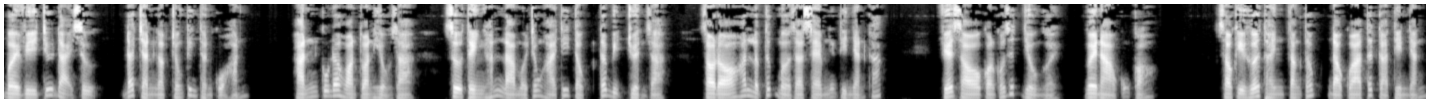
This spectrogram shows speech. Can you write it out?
Bởi vì chữ đại sự Đã tràn ngập trong tinh thần của hắn. Hắn cũng đã hoàn toàn hiểu ra Sự tình hắn làm ở trong hải thi tộc Đã bị truyền ra, Sau đó hắn lập tức mở ra xem những tin nhắn khác. Phía sau còn có rất nhiều người Người nào cũng có. Sau khi hứa thành tăng tốc đảo qua tất cả tin nhắn,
